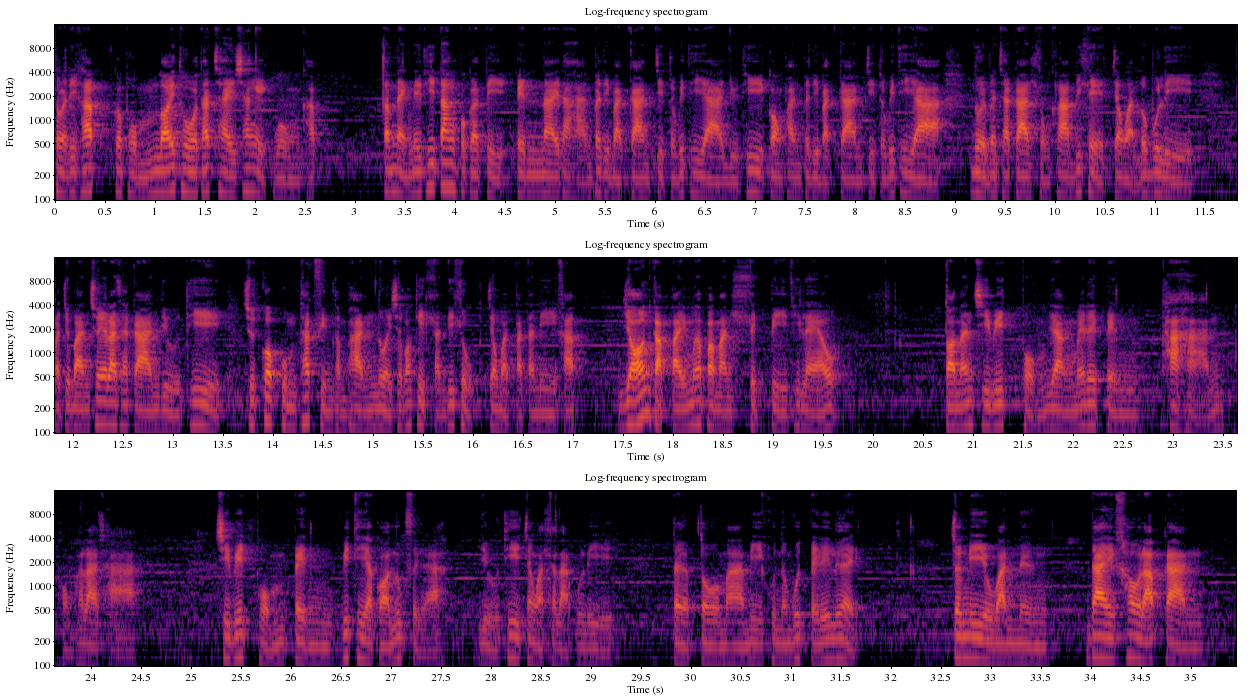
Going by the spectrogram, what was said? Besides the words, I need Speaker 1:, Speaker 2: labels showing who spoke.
Speaker 1: สวัสดีครับกับผมร้อยโททัชชัยช่างเอกวงครับตำแหน่งในที่ตั้งปกติเป็นนายทหารปฏิบัติการจิตวิทยา อยู่ที่กองพันปฏิบัติการจิตวิทยา หน่วยบัญชาการสงครามพิเศษ จังหวัดลบบุรี ปัจจุบันช่วยราชการอยู่ที่ชุดควบคุมทักษิณสัมพันธ์หน่วยเฉพาะกิจสันติสุขจังหวัดปัตตานีครับ ย้อนกลับไปเมื่อประมาณ 10 ปีที่แล้ว ตอนนั้นชีวิตผมยังไม่ได้เป็นทหารของพระราชา ชีวิตผมเป็นวิทยากรลูกเสืออยู่ที่จังหวัดสระบุรี เติบโตมามีคุณวุฒิไปเรื่อยๆ จนมีอยู่วันหนึ่งได้เข้ารับการ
